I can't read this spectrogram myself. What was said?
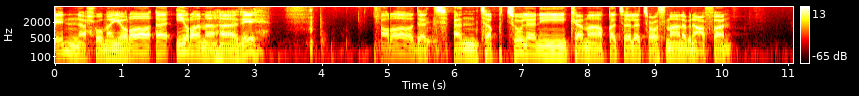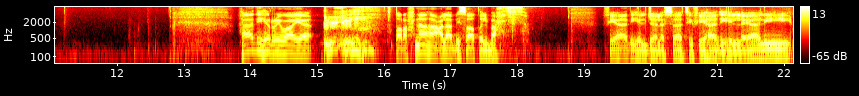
إن حميراء إرم هذه أرادت أن تقتلني كما قتلت عثمان بن عفان. هذه الرواية طرحناها على بساط البحث في هذه الجلسات في هذه الليالي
